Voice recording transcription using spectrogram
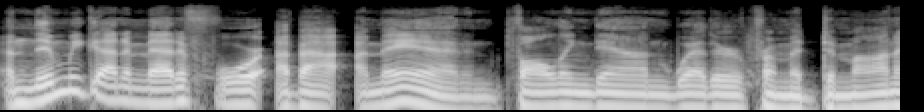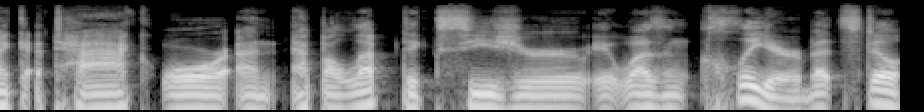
And then we got a metaphor about a man falling down, whether from a demonic attack or an epileptic seizure. It wasn't clear, but still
